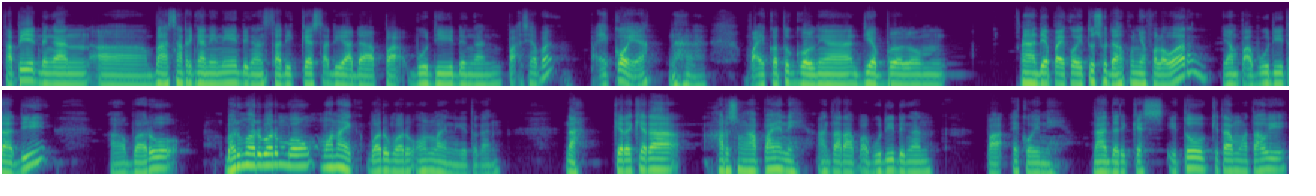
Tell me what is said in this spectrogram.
Tapi dengan uh, bahasan ringan ini, dengan study case tadi ada Pak Budi dengan Pak siapa? Pak Eko ya. Nah, Pak Eko tuh goalnya dia belum Nah, dia Pak Eko itu sudah punya follower, yang Pak Budi tadi uh, baru baru baru baru mau mau naik, baru baru online gitu kan. Nah, kira-kira harus ngapain nih antara Pak Budi dengan Pak Eko ini? Nah, dari case itu kita mengetahui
